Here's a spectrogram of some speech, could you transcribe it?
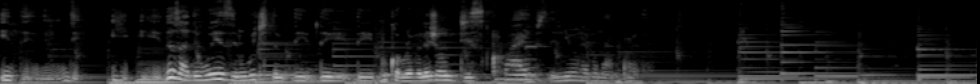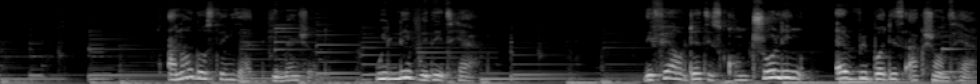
it, the, he, he, those are the ways in which the, the, the, the book of Revelation describes the new heaven and earth. And all those things that he mentioned, we live with it here. The fear of death is controlling everybody's actions here.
